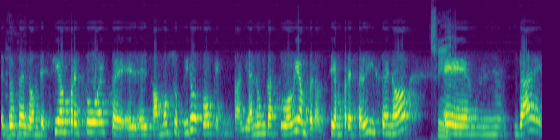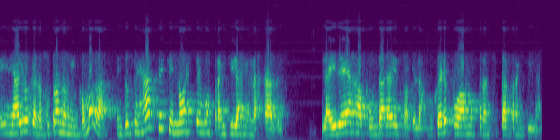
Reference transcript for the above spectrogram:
Entonces, donde siempre estuvo este, el, el famoso piropo, que en realidad nunca estuvo bien, pero siempre se dice, ¿no? eh, ya es algo que a nosotros nos incomoda. Entonces hace que no estemos tranquilas en las calles. La idea es apuntar a eso, a que las mujeres podamos transitar tranquilas.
